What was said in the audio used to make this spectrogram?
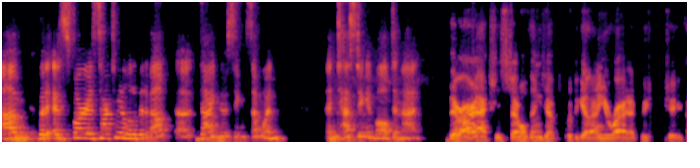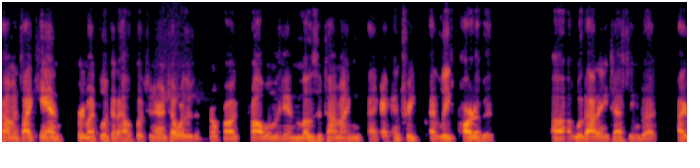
um, but as far as talk to me a little bit about uh, diagnosing someone and testing involved in that? There are actually several things you have to put together. Mean, you're right. I appreciate your comments. I can pretty much look at a health questionnaire and tell whether there's a problem. And most of the time, I can, I, I can treat at least part of it uh, without any testing. But I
